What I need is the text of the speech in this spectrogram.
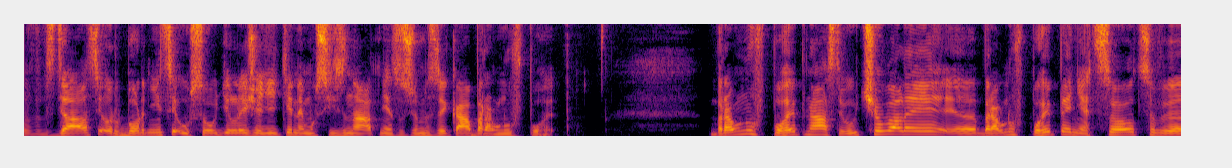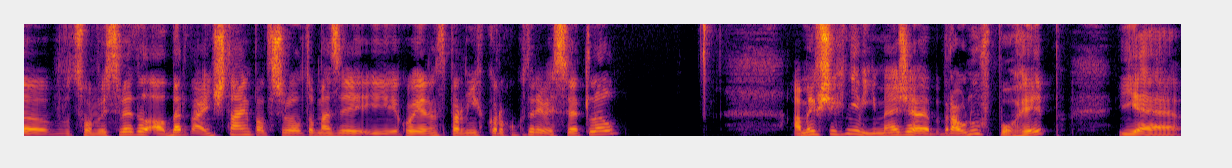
vzdělávací odborníci usoudili, že děti nemusí znát něco, co se říká Brownův pohyb. Brownův pohyb nás vyučovali. Eh, Brownův pohyb je něco, co, co vysvětlil Albert Einstein, patřilo to mezi jako jeden z prvních kroků, který vysvětlil. A my všichni víme, že Brownův pohyb je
